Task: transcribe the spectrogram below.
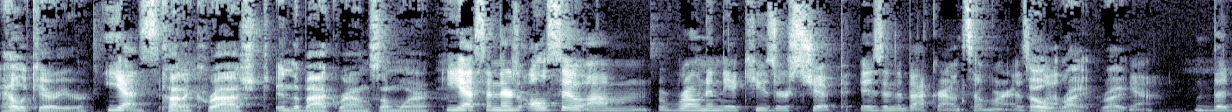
helicarrier Yes, kind of crashed in the background somewhere. yes, and there's also um Ronan the Accuser's ship is in the background somewhere as Oh, well. Oh, right, right. Yeah, the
